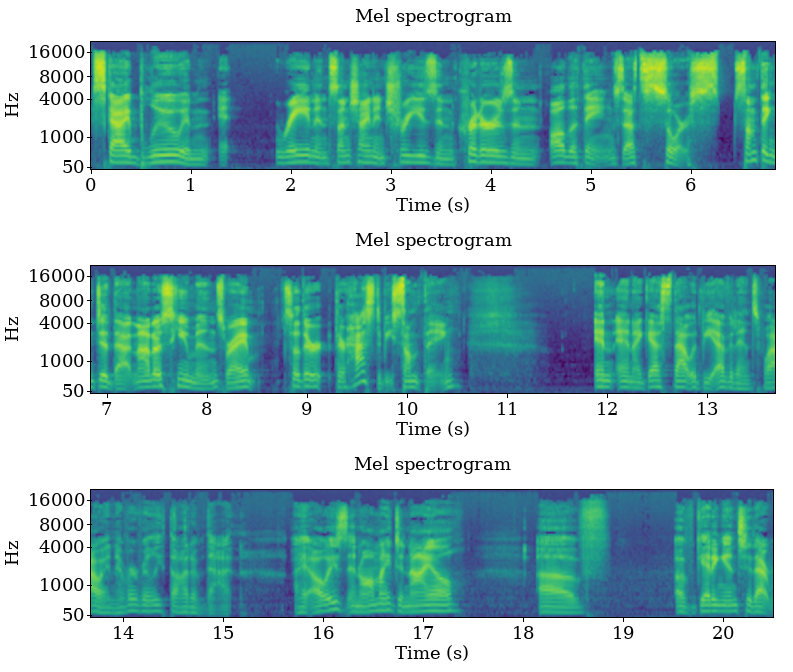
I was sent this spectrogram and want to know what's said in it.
sky blue and eh, rain and sunshine and trees and critters and all the things. That's source. Something did that not us humans right? So there there has to be something. And and i guess that would be evidence. Wow i never really thought of that. I always in all my denial of of getting into that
